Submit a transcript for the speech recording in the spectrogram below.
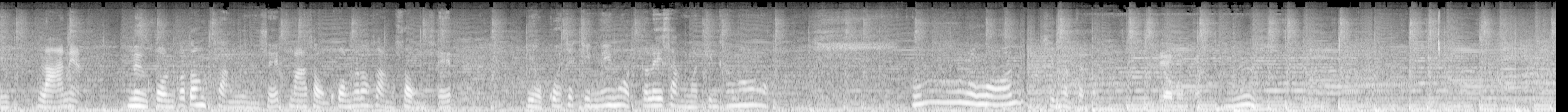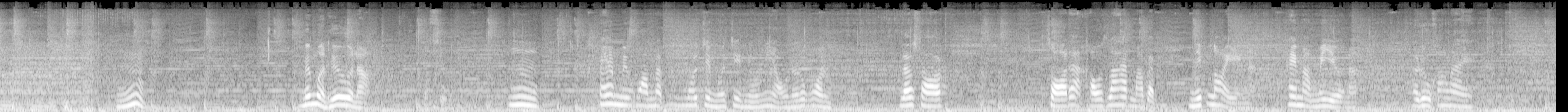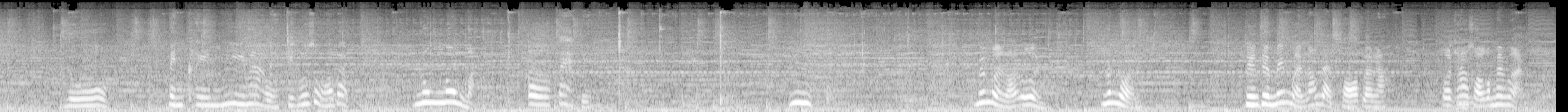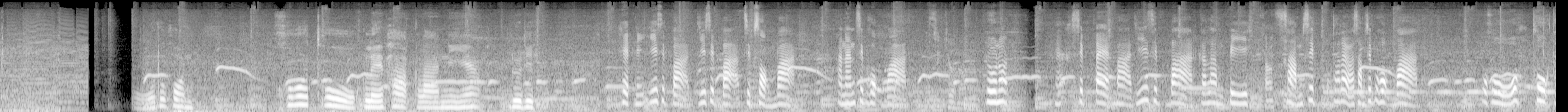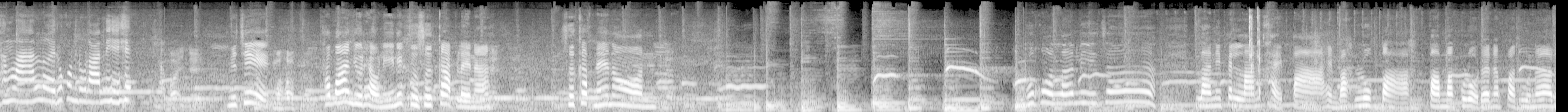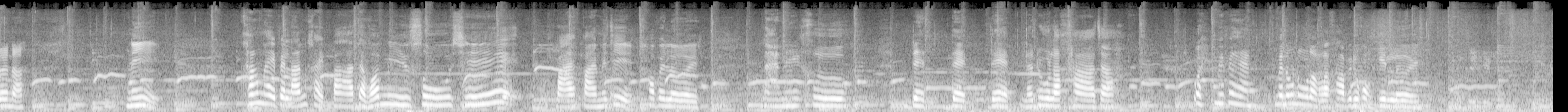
ร้านเนี่ยหนึ่งคนก็ต้องสั่งหนึ่งเซตมาสองคนก็ต้องสั่งสองเซต เดี๋ยวกลัวจะกินไม่หมดก็เลยสั่งมากินข้างนอกโอ้ร้อนๆชิมก่อนกันเรามันนะอืมอืมไม่เหมือนที่อื่นอะผสมอืมแป้งมีความแบบโมจิโมจิเหนียวเหนียวๆนะทุกคน แล้วซอส ซอสอะเขาราดมาแบบนิดหน่อยเองนะให้มันไม่เยอะนะแล้วดูข้างใน ดูเป็นครีมมี่มากเลยกิ๊กรู้สึกว่าแบบ นุ่มๆอะ เออแปลกดิอืมไม่เหมือนร้านอื่น ไม่เหมือน จริงๆไม่เหมือนตั้งแต่ซอสแล้วนะรสชาติซอสก็ไม่เหมือน โอ้ทุกคนโคตรถูกเลยผักร้านนี้อะดูดิ เห็ดนี้ 20 บาท 20 บาท 12 บาท อันนั้น 16 บาทดูนู่นเนี่ย18 บาท 20 บาทกะหล่ำปี 30เท่าไหร่วะ36 บาท โอ้โห ถูกทั้งร้านเลยทุกคนดูร้านนี้ไม่เลยมิจิมากถ้าบ้านอยู่แถวนี้นี่คือซื้อกลับเลยนะ ซื้อกลับแน่นอน ทุกคนร้านนี้จ้า ร้านนี้เป็นร้านขายปลาเห็นปะรูปปลาปลามากุโระด้วยนะปลาทูน่าด้วยนะ นี่ ข้างในเป็นร้านขายปลา แต่ว่ามีซูชิไปไปมิจิเข้าไปเลย ร้านนี้คือเด็ดเด็ดเด็ดแล้วดูราคาจ้ะ เว้ยไม่แพง ไม่ต้องดูหรอกราคาไปดูของกินเลย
